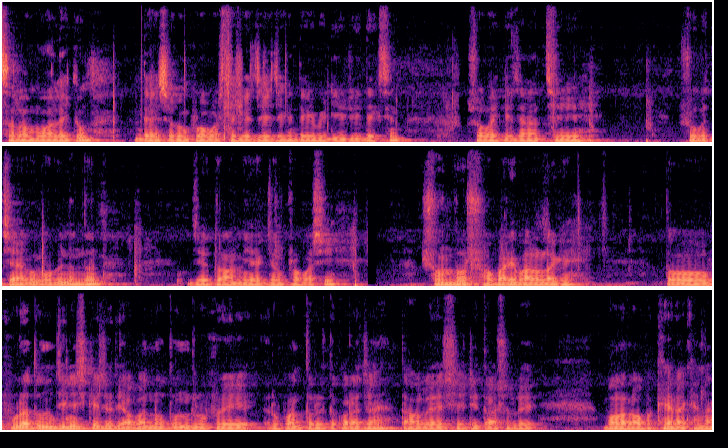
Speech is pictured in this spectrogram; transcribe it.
আসসালামু আলাইকুম। দেশ এবং প্রবাস থেকে যে যেখান থেকে ভিডিওটি দেখছেন, সবাইকে জানাচ্ছি শুভেচ্ছা এবং অভিনন্দন। যেহেতু আমি একজন প্রবাসী, সুন্দর, সবারই ভালো লাগে। তো পুরাতন জিনিসকে যদি আবার নতুন রূপে রূপান্তরিত করা যায়, তাহলে সেটি তো আসলে বলার অপেক্ষায় রাখে না।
